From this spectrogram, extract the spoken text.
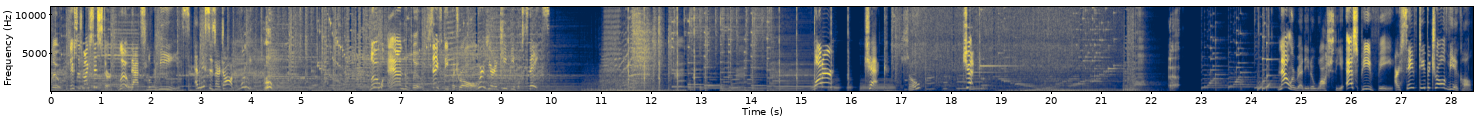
Lou. This is my sister, Lou. That's Louise. And this is our dog, Louie. Lou and Lou. Safety Patrol. We're here to keep people safe. Water? Check. Soap? Check. Now we're ready to wash the SPV. Our safety patrol vehicle.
